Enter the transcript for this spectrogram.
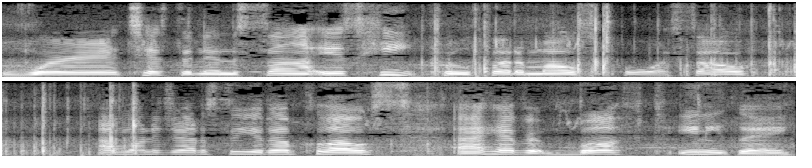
wear it test it in the sun it's heat proof for the most part so I wanted y'all to see it up close I haven't buffed anything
